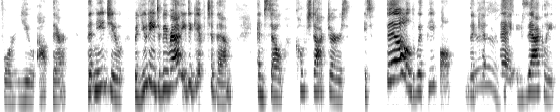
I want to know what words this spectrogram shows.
for you out there that need you, but you need to be ready to give to them. And so, Coach Doctors is filled with people that yes. can say exactly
